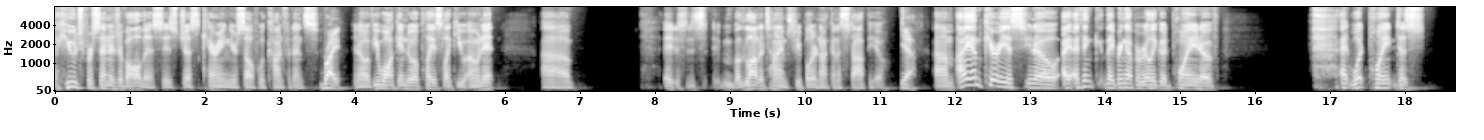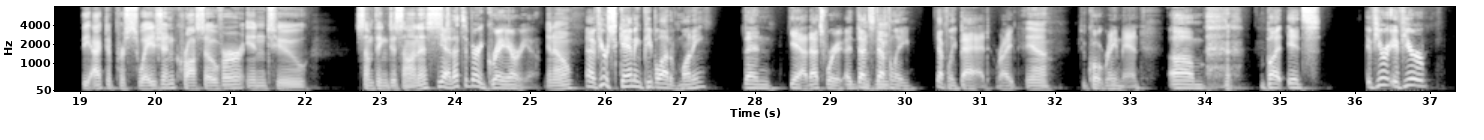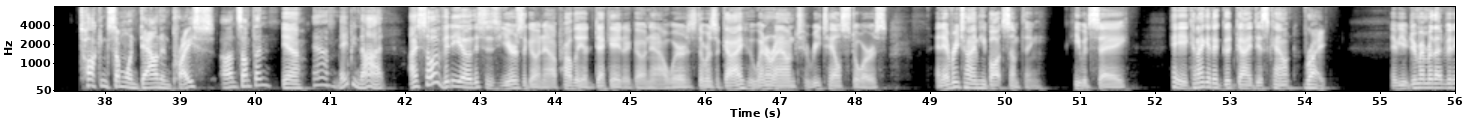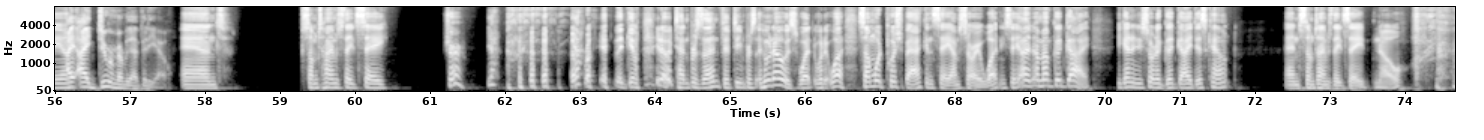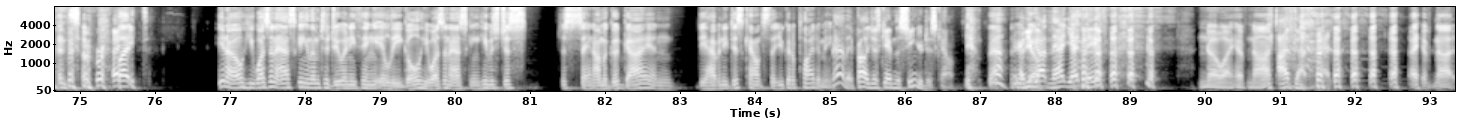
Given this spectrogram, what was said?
a huge percentage of all this is just carrying yourself with confidence. Right. You know, if you walk into a place like you own it, uh, it's, it's a lot of times people are not going to stop you. Yeah. Um, I am curious. You know, I, I think they bring up a really good point of at what point does the act of persuasion cross over into something dishonest? Yeah, that's a very gray area. You know, Now, if you're scamming people out of money, then yeah, that's where uh, that's Mhm. definitely definitely bad, right? yeah, To quote Rain Man. Um, but it's if you're if you're talking someone down in price on something? Yeah. Yeah, maybe not. I saw a video, this is years ago now, probably a decade ago now, where there was a guy who went around to retail stores and every time he bought something, he would say, Hey, can I get a good guy discount? Right. Have you, do you remember that video? I, I do remember that video. and sometimes they'd say, Sure. Yeah. yeah. right. They'd give, you know, 10%, 15%. Who knows what, what it was? Some would push back and say, I'm sorry, what? And you say, I, I'm a good guy. You got any sort of good guy discount? And sometimes they'd say, no. and so, right. But, you know, he wasn't asking them to do anything illegal. He wasn't asking, he was just just saying, I'm a good guy and do you have any discounts that you could apply to me? yeah, they probably just gave him the senior discount. Yeah. yeah there Have you gotten that yet, Dave? No, I have not. I've gotten that. I have not.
